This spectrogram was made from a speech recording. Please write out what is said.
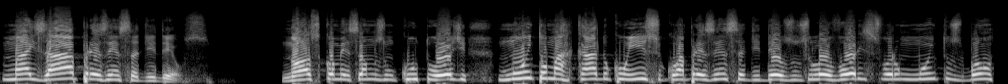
mas há a presença de Deus. Nós começamos um culto hoje muito marcado com isso, com a presença de Deus. Os louvores foram muito bons,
